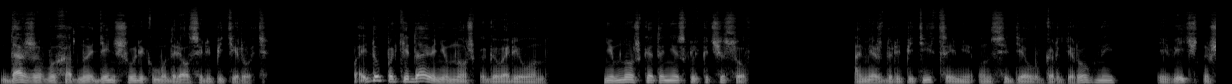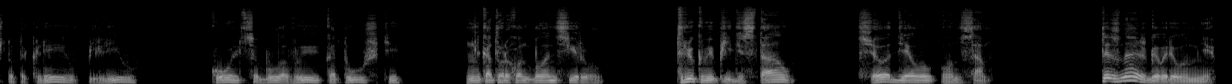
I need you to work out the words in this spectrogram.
Даже в выходной день Шурик умудрялся репетировать. «Пойду покидаю немножко», — говорил он. «Немножко — это несколько часов. а между репетициями он сидел в гардеробной и вечно что-то клеил, пилил, кольца, булавы, катушки, на которых он балансировал, трюковый пьедестал. Все делал он сам. «Ты знаешь, — говорил он мне,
